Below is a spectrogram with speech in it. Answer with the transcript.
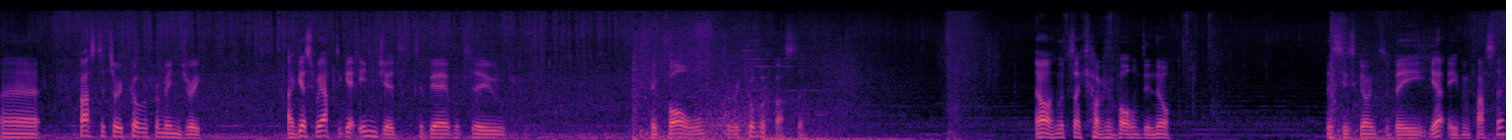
Uh, faster to recover from injury. I guess we have to get injured to be able to evolve to recover faster. Oh, it looks like I've evolved enough. This is going to be, yeah, even faster.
